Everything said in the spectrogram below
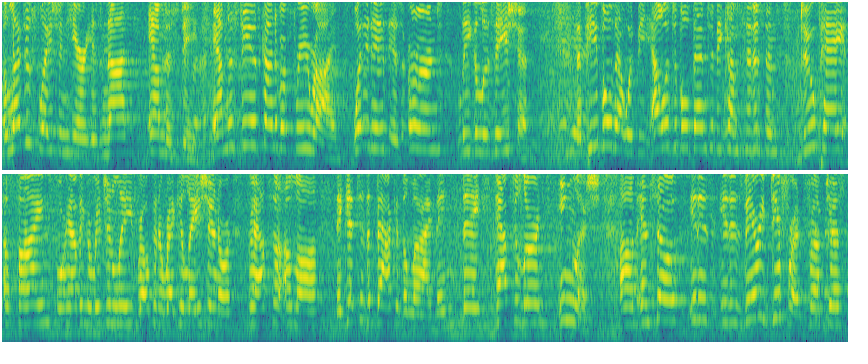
The legislation here is not amnesty. Amnesty is kind of a free ride. What it is is earned legalization. The people that would be eligible then to become citizens do pay a fine for having originally broken a regulation or perhaps a, a law. They get to the back of the line. They, they have to learn English. Um, and so it is, it is very different from just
